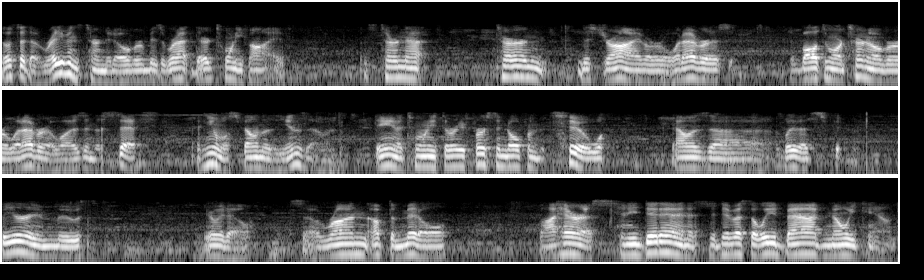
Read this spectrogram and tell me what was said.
Looks like the Ravens turned it over because we're at their 25. Let's turn that turn this drive or whatever, this the Baltimore turnover or whatever it was in the sixth, and he almost fell into the end zone. Gain a 23, first and goal from the two. That was, uh, I believe that's Freiermuth. Here we go. So run up the middle by Harris, and he did in to give us the lead back. No, he can't.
